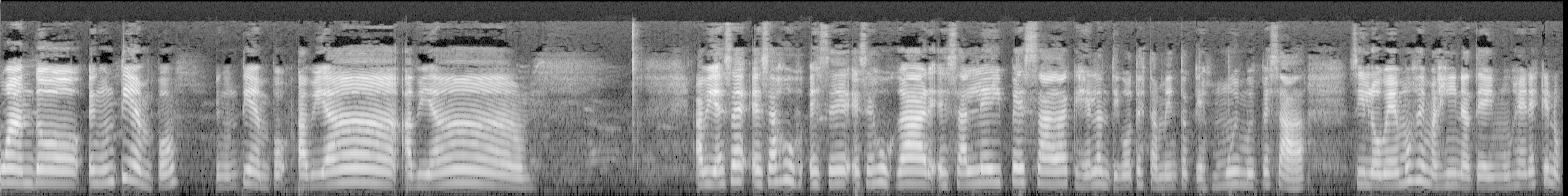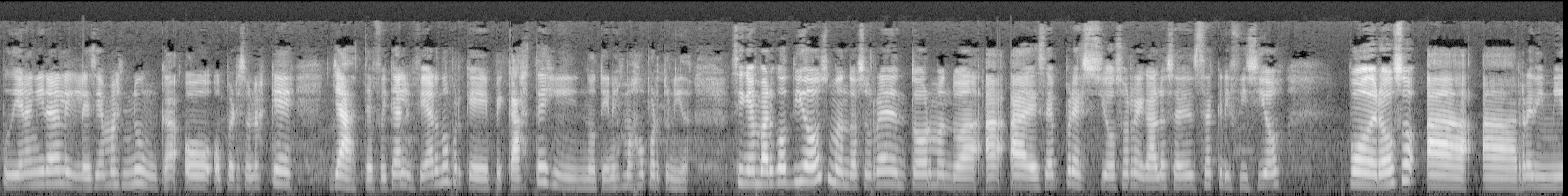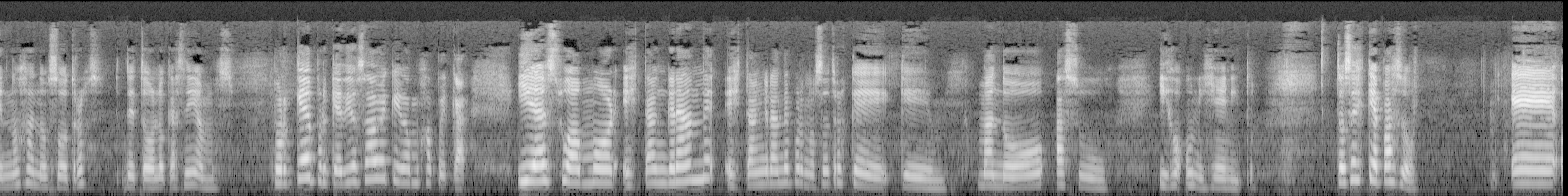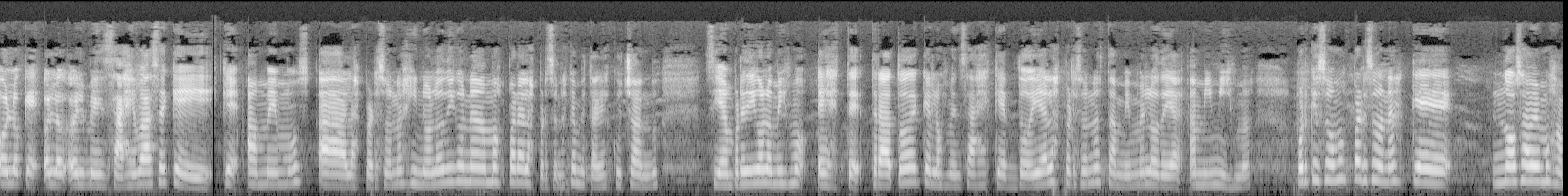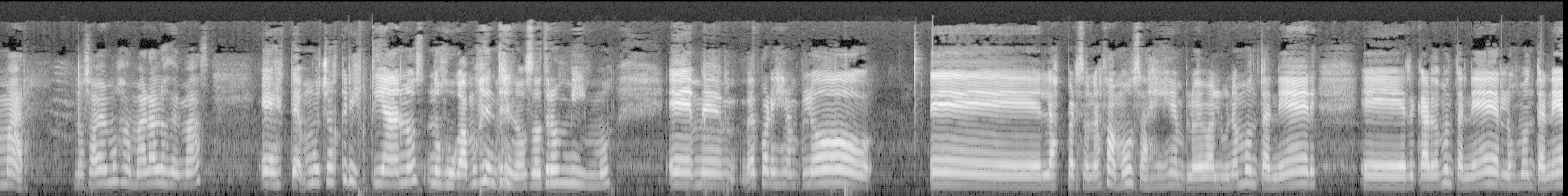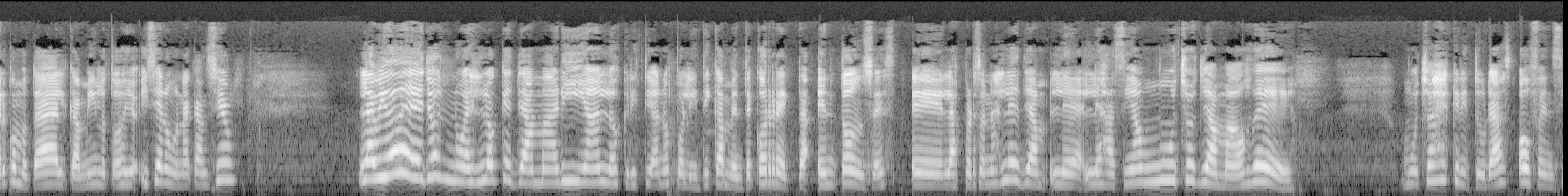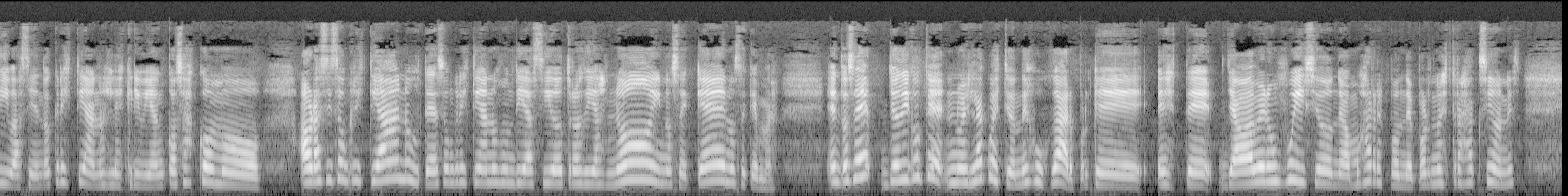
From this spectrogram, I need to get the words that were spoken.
Cuando en un tiempo, en un tiempo, había, había había ese, ese, ese juzgar, esa ley pesada que es el Antiguo Testamento, que es muy, muy pesada. Si lo vemos, imagínate, hay mujeres que no pudieran ir a la iglesia más nunca, o, o personas que ya te fuiste al infierno porque pecaste y no tienes más oportunidad. Sin embargo, Dios mandó a su redentor, mandó a, a, ese precioso regalo, ese sacrificio poderoso a, a redimirnos a nosotros de todo lo que hacíamos. ¿Por qué? Porque Dios sabe que íbamos a pecar. Y es su amor es tan grande, es tan grande por nosotros que, que mandó a su Hijo unigénito. Entonces, ¿qué pasó? Eh, o lo que o el mensaje base que, que amemos a las personas y no lo digo nada más para las personas que me están escuchando siempre digo lo mismo este trato de que los mensajes que doy a las personas también me lo dé a mí misma porque somos personas que no sabemos amar no sabemos amar a los demás. Este, muchos cristianos nos jugamos entre nosotros mismos. Eh, me, por ejemplo, eh, las personas famosas, ejemplo, Eva Luna Montaner, eh, Ricardo Montaner, los Montaner como tal, Camilo, todos ellos hicieron una canción. La vida de ellos no es lo que llamarían los cristianos políticamente correcta, entonces las personas les hacían muchos llamados de, muchas escrituras ofensivas siendo cristianos le escribían cosas como ahora sí son cristianos, ustedes son cristianos un día sí, otros días no y no sé qué, no sé qué más. Entonces, yo digo que no es la cuestión de juzgar, porque este ya va a haber un juicio donde vamos a responder por nuestras acciones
